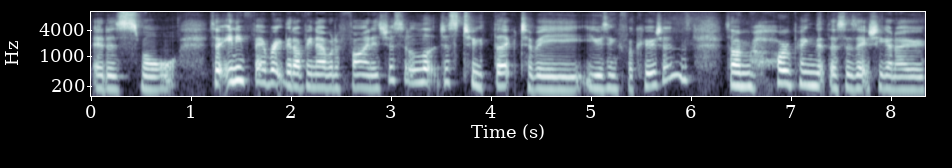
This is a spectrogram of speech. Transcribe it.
it is small. So any fabric that I've been able to find is just a little, just too thick to be using for curtains. So I'm hoping that this is actually going to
